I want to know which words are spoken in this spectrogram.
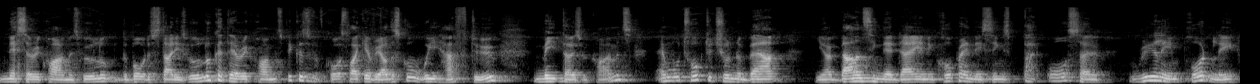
NESA requirements. We will look at the Board of Studies. We'll look at their requirements because, of course, like every other school, we have to meet those requirements. And we'll talk to children about, you know, balancing their day and incorporating these things. But also, really importantly,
